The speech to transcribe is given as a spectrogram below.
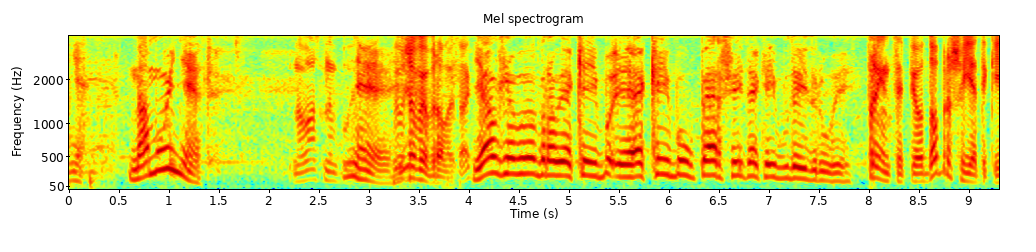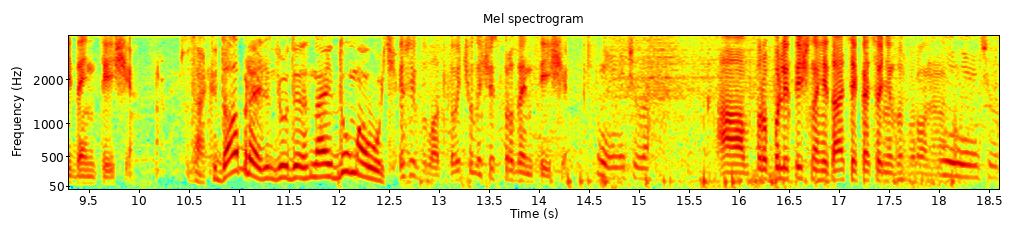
Ні. На мой нет. На вас не вплине. Ні. Ви вже вибрали, так? Я вже вибрав, який, бу- який був перший, такий буде і другий. В принципі, от добре, що є такий день тиші. Так, добре, люди знайдумають. Скажіть, будь ласка, ви чули щось про день тиші? Ні, не чула. А про політичну агітацію, яка сьогодні заборонена? Ні, ні, не чула.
